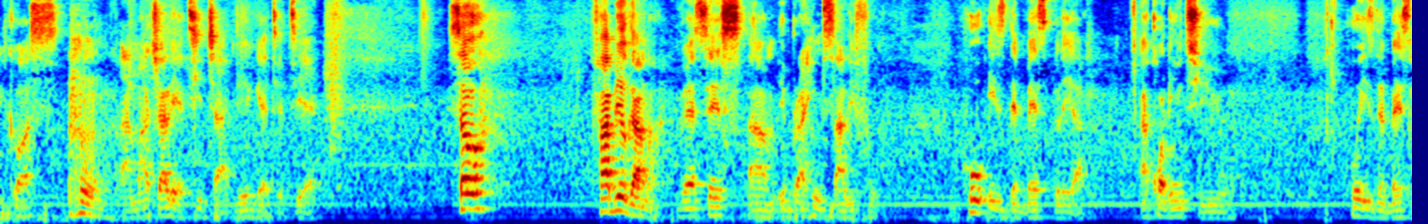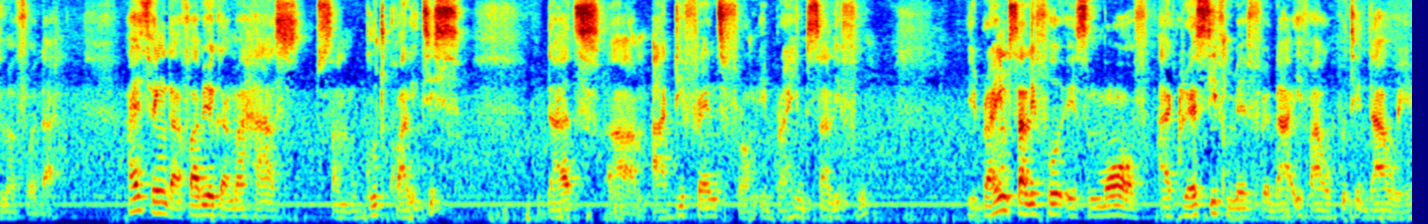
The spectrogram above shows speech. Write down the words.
because I'm actually a teacher. I didn't get it here. So Fabio Gama versus um, Ibrahim Salifu. Who is the best player according to you? Who is the best midfielder? I think that Fabio Gama has some good qualities that um, are different from Ibrahim Salifu. Ibrahim Salifu is more of aggressive midfielder, if I will put it that way.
